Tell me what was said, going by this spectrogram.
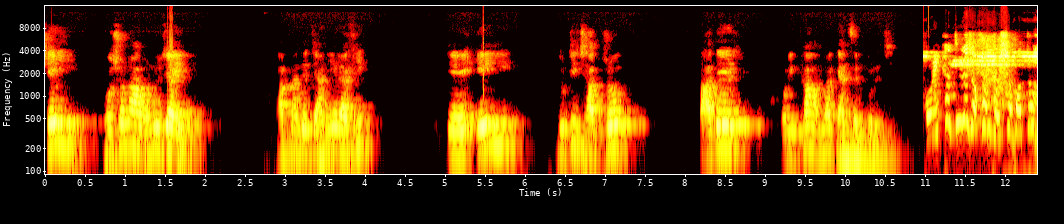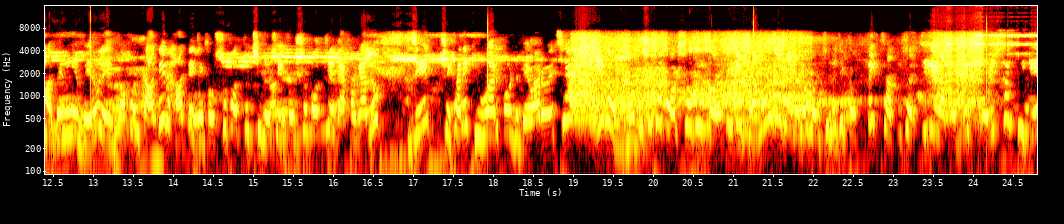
সেই ঘোষণা অনুযায়ী আপনাদের জানিয়ে রাখি যে এই দুটি ছাত্র তাদের পরীক্ষা আমরা ক্যান্সেল করেছি। পরীক্ষার্থীরা যখন প্রশ্নপত্র হাতে নিয়ে বেরোলেন, তখন তাদের হাতে যে প্রশ্নপত্র ছিল, সেই প্রশ্নপত্রে দেখা গেল যে সেখানে কিউআর কোড দেওয়া রয়েছে এবং মধ্যশিক্ষা পর্ষদের তরফ থেকে যেমনটা প্রত্যেক ছাত্রছাত্রীকে বা প্রত্যেক পরীক্ষার্থীকে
